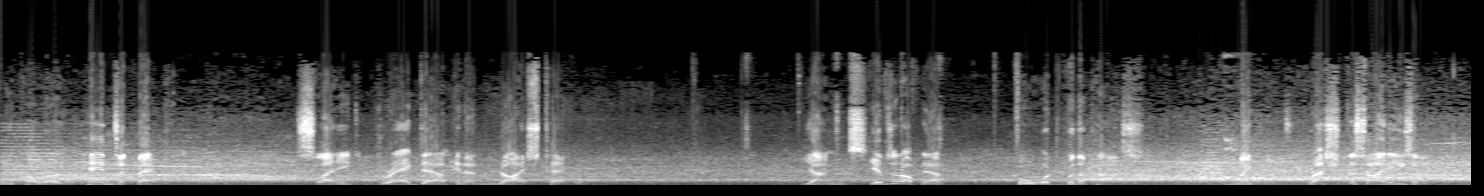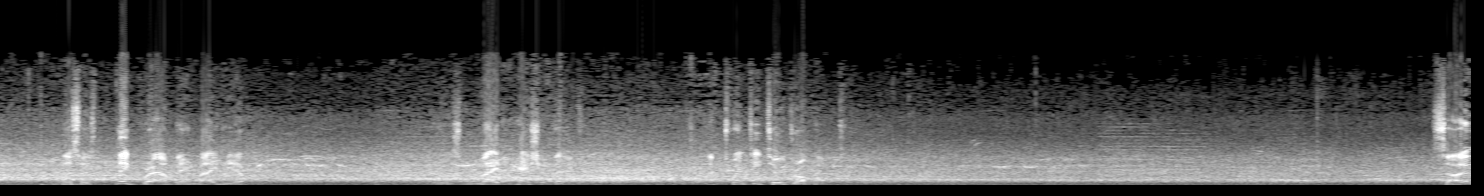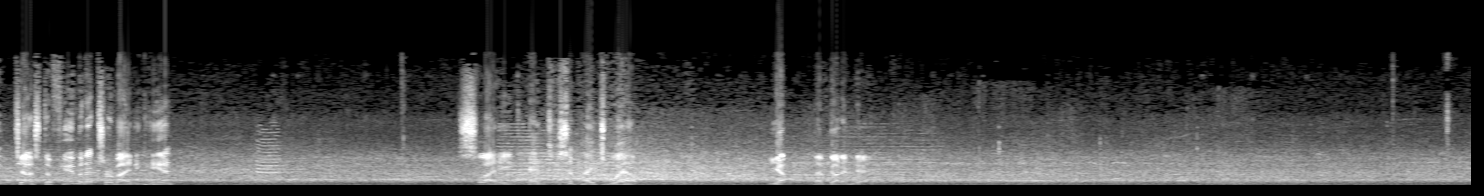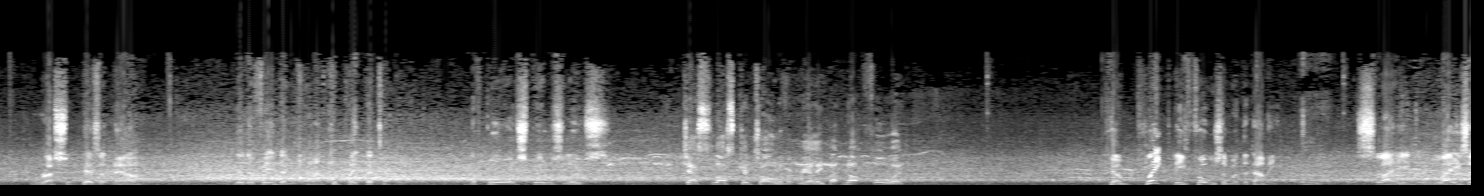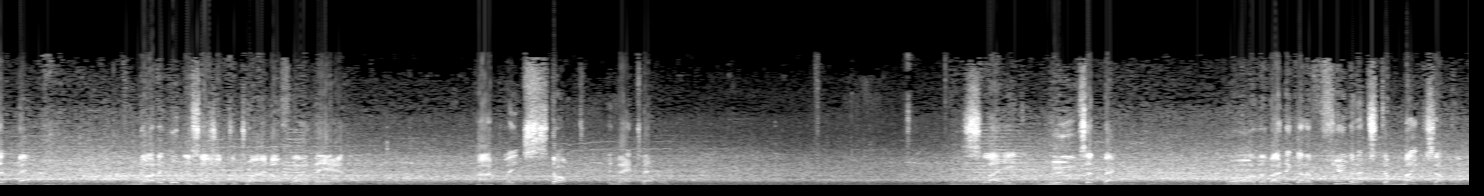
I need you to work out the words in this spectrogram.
Vunipola hands it back. Slade dragged down in a nice tackle. Youngs gives it off now. Forward with a pass. Maitland rushed aside easily. This is big ground being made here. He's made a hash of that. A 22 dropout. So, just a few minutes remaining here. Slade anticipates well. Yep, they've got him down. Russell has it now. The defender can't complete the tackle. The ball spills loose. Just lost control of it really, but not forward. Completely fools him with the dummy. Slade lays it back. Not a good decision to try and offload there. Hartley stopped in that tackle. Slade moves it back. Oh, they've only got a few minutes to make something.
